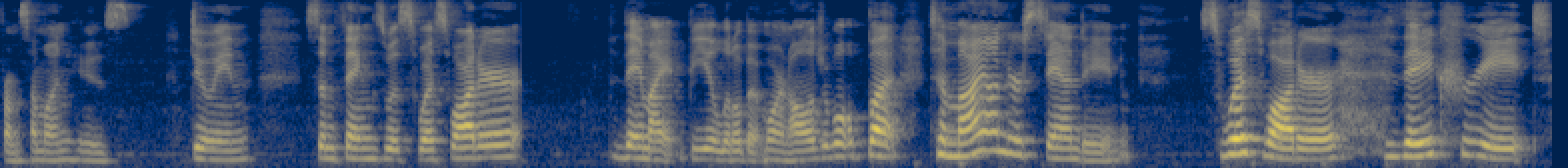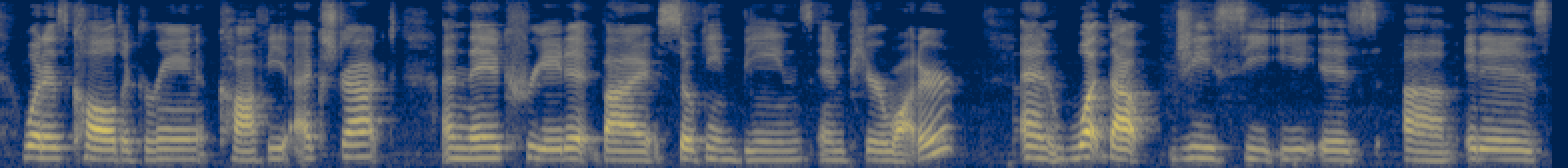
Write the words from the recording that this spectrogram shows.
from someone who's doing some things with swiss water they might be a little bit more knowledgeable. But to my understanding swiss water they create what is called a green coffee extract and they create it by soaking beans in pure water. And what that gce is um, it is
